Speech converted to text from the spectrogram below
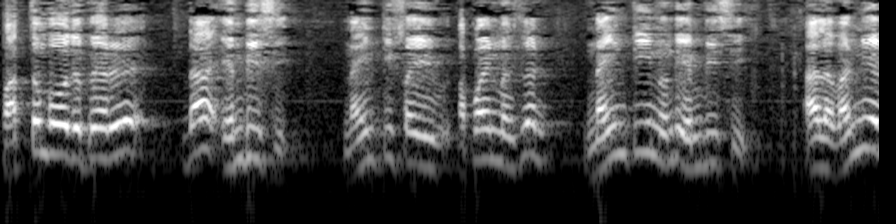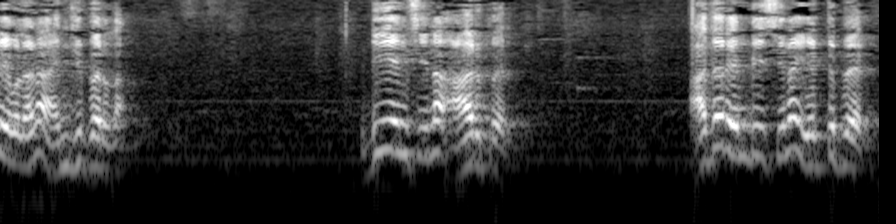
பத்தொன்பது பேரு தான் எம்பிசி நைன்டி ஃபைவ் அப்பாயின்மெண்ட்ஸ்ல நைன்டீன் வந்து எம்பிசி அதுல ஒன் இயர் எவ்வளவுனா அஞ்சு பேர் தான். டிஎன்சினா ஆறு பேர். அதர் எம்பிசினா எட்டு பேர்.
